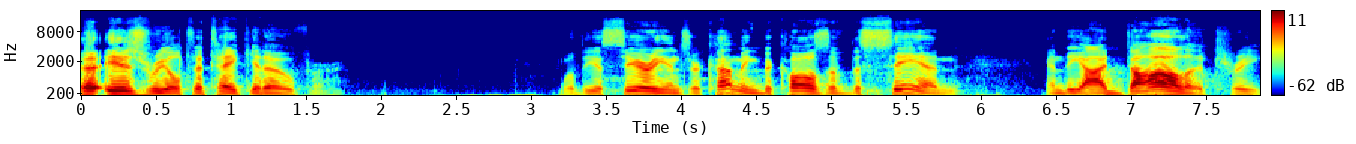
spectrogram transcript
uh, Israel to take it over? Well, the Assyrians are coming because of the sin and the idolatry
